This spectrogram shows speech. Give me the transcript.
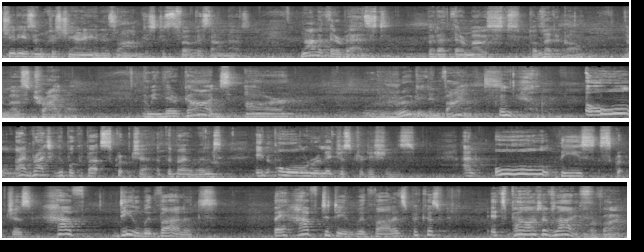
Judaism, Christianity, and Islam, just, just focus on those, not at their best, but at their most political, their most tribal. I mean, their gods are rooted in violence. Mm. All, I'm writing a book about scripture at the moment in all religious traditions. And all these scriptures have deal with violence. They have to deal with violence because It's part of life. We're violent.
